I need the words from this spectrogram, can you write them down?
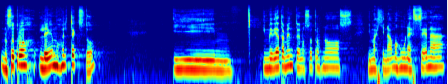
Nosotros leemos el texto y inmediatamente nosotros nos imaginamos una escena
